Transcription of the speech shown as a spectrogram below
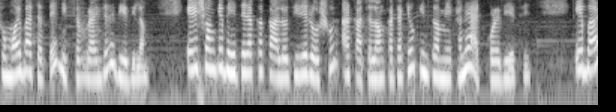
সময় বাঁচাতে মিক্সার গ্রাইন্ডারে দিয়ে দিলাম। এর সঙ্গে ভেজে রাখা কালো জিরে, রসুন আর কাঁচা লঙ্কাটাকেও কিন্তু আমি এখানে অ্যাড করে দিয়েছি। এবার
